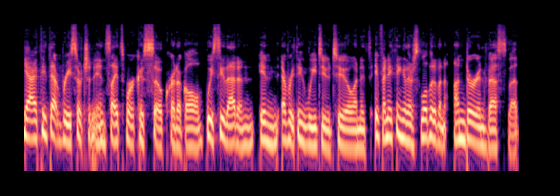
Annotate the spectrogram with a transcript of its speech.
Yeah, I think that research and insights work is so critical. We see that in in everything we do too. And it's if anything, there's a little bit of an underinvestment.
